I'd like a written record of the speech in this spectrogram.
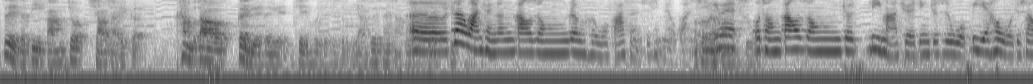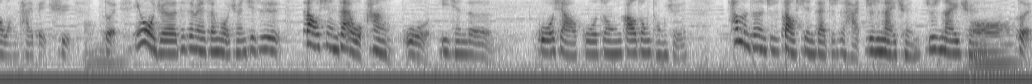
这里的地方就小小一个，看不到更远的远见，或者是怎么样，所以才想说呃，这完全跟高中任何我发生的事情没有关系，因为我从高中就立马决定，就是我毕业后我就是要往台北去。哦对，因为我觉得在这边生活圈，其实到现在我看我以前的国小、国中、高中同学，他们真的就是到现在就是还就是那一圈，就是那一圈。哦，对，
